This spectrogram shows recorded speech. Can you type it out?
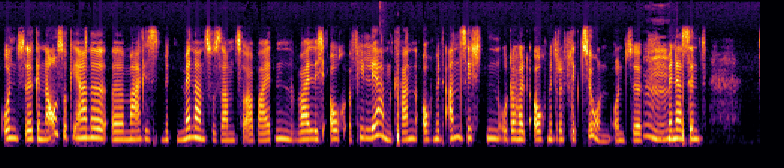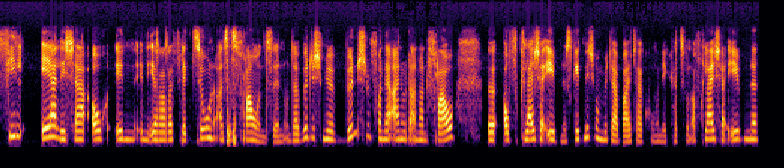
Und äh, genauso gerne äh, mag ich es, mit Männern zusammenzuarbeiten, weil ich auch viel lernen kann, auch mit Ansichten oder halt auch mit Reflexionen. Und äh, mhm. Männer sind viel ehrlicher auch in, in ihrer Reflexion, als es Frauen sind. Und da würde ich mir wünschen von der einen oder anderen Frau äh, auf gleicher Ebene, es geht nicht um Mitarbeiterkommunikation, auf gleicher Ebene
